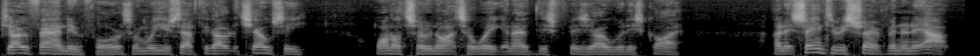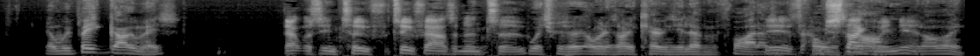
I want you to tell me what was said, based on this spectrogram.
Joe found him for us, and we used to have to go to Chelsea one or two nights a week and have this physio with this guy, and it seemed to be strengthening it up. And we beat Gomez, That was in two, 2002. which was I mean it's only Kevin's eleventh fight. That was Yeah, it's- performance staggering, yeah. You know what I mean?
